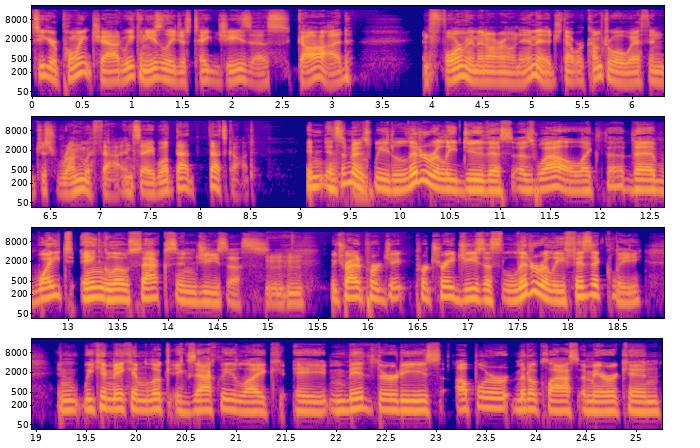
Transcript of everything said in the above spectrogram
to your point, Chad, we can easily just take Jesus, God, and form him in our own image that we're comfortable with and just run with that and say, well, that that's God. And, and sometimes we literally do this as well, like the the white Anglo-Saxon Jesus. Mm-hmm. We try to portray, portray Jesus literally, physically, and we can make him look exactly like a mid 30s, upper middle class American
